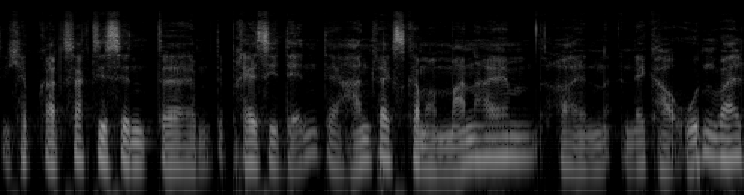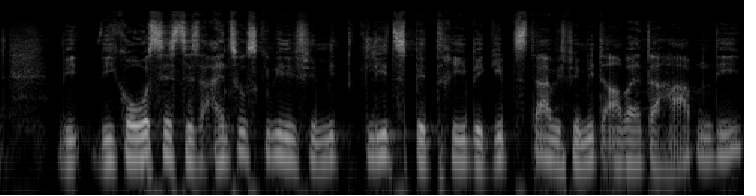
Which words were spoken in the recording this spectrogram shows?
Ich habe gerade gesagt, Sie sind äh, Präsident der Handwerkskammer Mannheim, Rhein-Neckar-Odenwald. Wie, wie groß ist das Einzugsgebiet? Wie viele Mitgliedsbetriebe gibt es da? Wie viele Mitarbeiter haben die?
